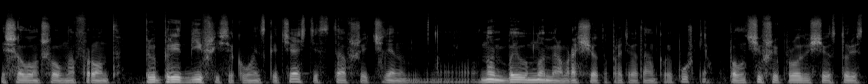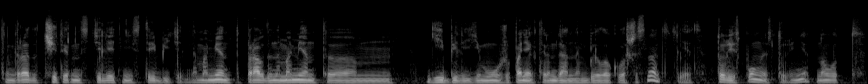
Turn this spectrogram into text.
эшелон шел на фронт, прибившийся к воинской части, ставший членом, э, номер, боевым номером расчета противотанковой пушки, получивший прозвище в истории Сталинграда 14-летний истребитель. На момент, правда, на момент эм, гибели ему уже, по некоторым данным, было около 16 лет. То ли исполнилось, то ли нет. Но вот,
